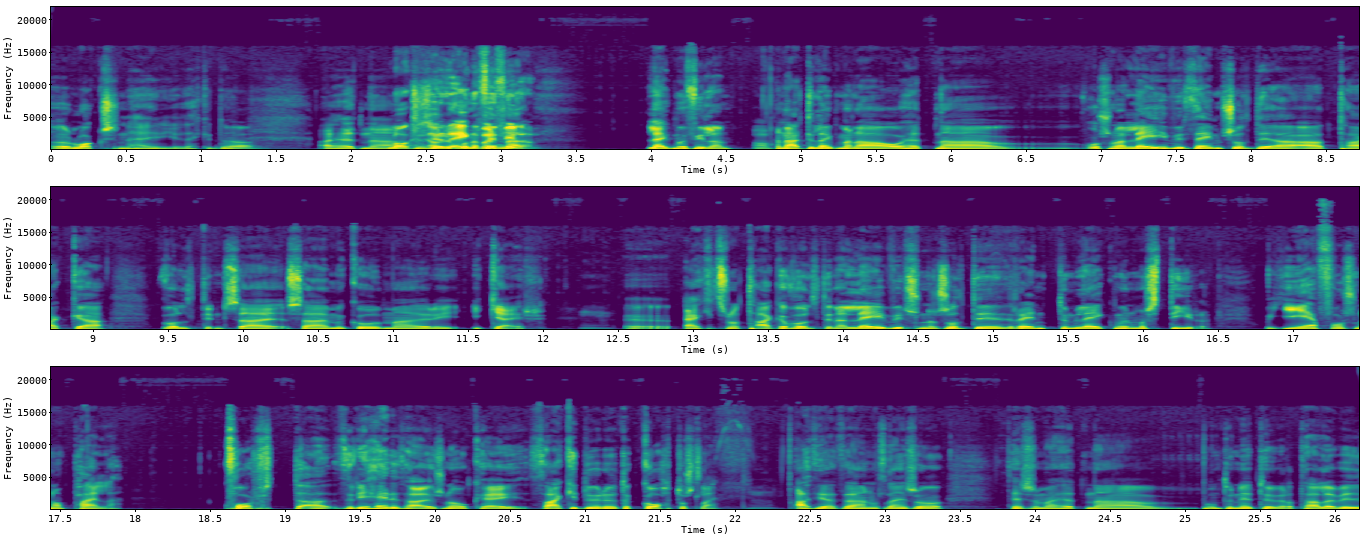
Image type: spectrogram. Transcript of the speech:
og loksin, nei, ég veit ekki um hérna Já, eru búin að leikmenn finna fílan leikmannfílan, hann. Er til leikmanna og hérna og svona leifir þeim svolítið að að taka völdin sagði, mig góð maður í, í gær ekkert svona taka völdin að leifir svona svolítið reyndum leikmennum að stýra og ég fór svona að pæla hvort að, þegar ég heyri það, er svona ok það getur verið auðvitað gott og slæmt Mm. af því að það er náttúrulega eins og þeir sem að hérna, .net hefur verið að tala við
